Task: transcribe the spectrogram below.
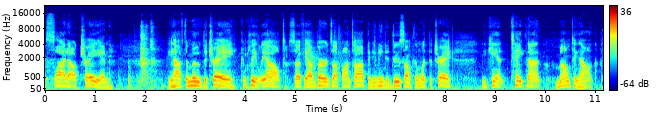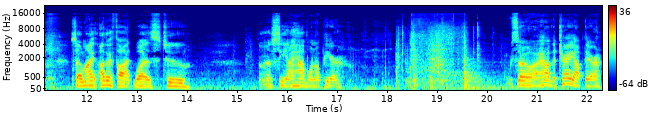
slide out tray in you have to move the tray completely out. So if you have birds up on top and you need to do something with the tray, you can't take that mounting out. So my other thought was to, see, I have one up here. So I have the tray up there.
